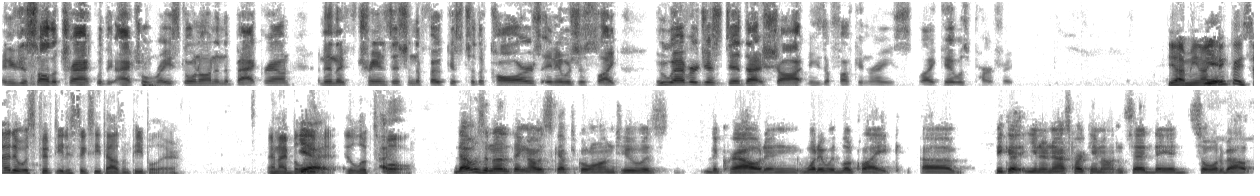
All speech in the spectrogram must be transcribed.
and you just saw the track with the actual race going on in the background, and then they transitioned the focus to the cars, and it was just like whoever just did that shot needs a fucking race. Like it was perfect. yeah, I mean, I Yeah. think they said it was fifty to sixty thousand people there, and I believe Yeah. it. It looked I- full. that was another thing I was skeptical on too was the crowd and what it would look like. Uh, because you know NASCAR came out and said they had sold about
